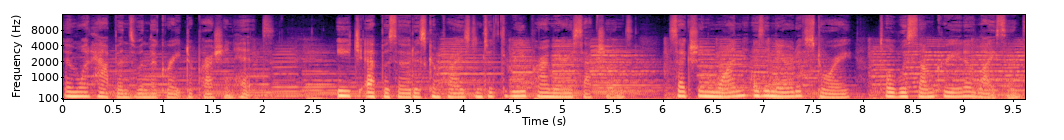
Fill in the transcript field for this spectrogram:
and what happens when the Great Depression hits. Each episode is comprised into three primary sections. Section 1 is a narrative story told with some creative license.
